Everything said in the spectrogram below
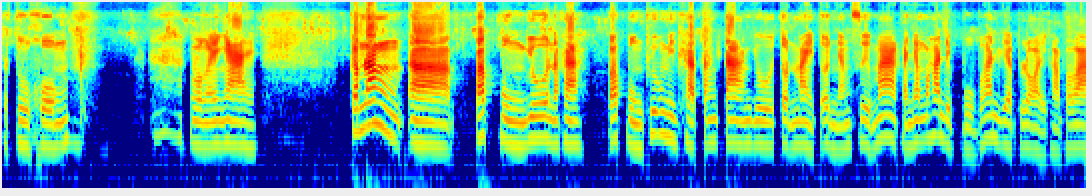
ประตูโค้งว่าง่ายๆกำลังอ่าปรับปรุงอยู่นะคะปรับปรุงพิวมีทัศน์ต่าง ๆ อยู่ต้นไม้ต้นหยังซื้อมากกันยังไม่ทันได้ปลูกบ่ทันเรียบร้อยค่ะเพราะว่า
